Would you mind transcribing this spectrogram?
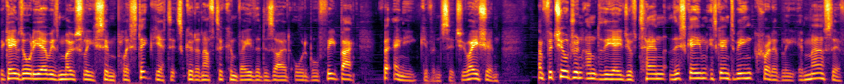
The game's audio is mostly simplistic, yet it's good enough to convey the desired audible feedback for any given situation. And for children under the age of 10, this game is going to be incredibly immersive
